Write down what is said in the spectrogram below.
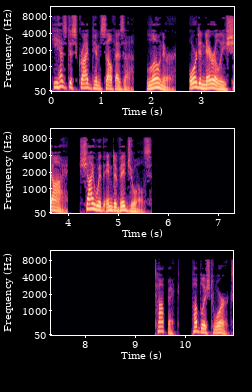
He has described himself as a loner, ordinarily shy, shy with individuals. Topic: Published works.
